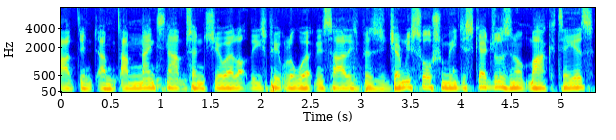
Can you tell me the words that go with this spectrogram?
I'm, I'm 99% sure a lot of these people are working inside these businesses, generally social media schedulers and not marketeers.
